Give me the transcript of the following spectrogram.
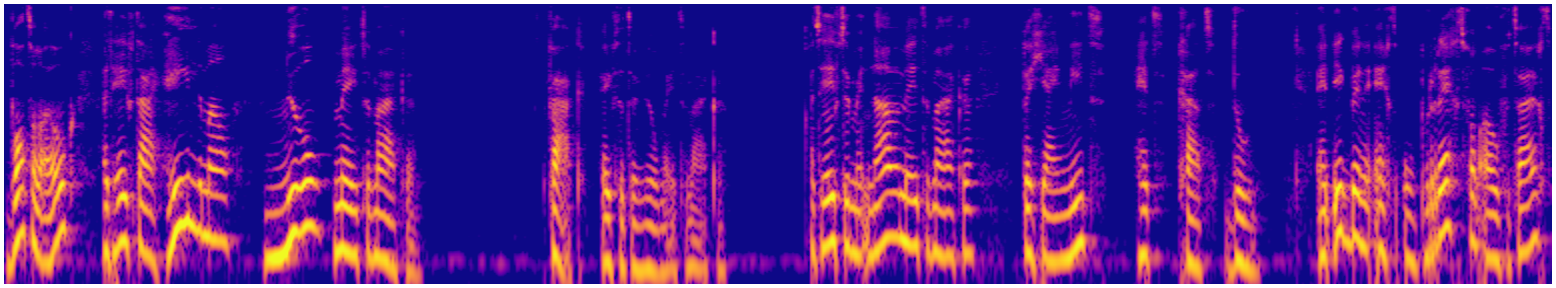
wat dan ook. Het heeft daar helemaal nul mee te maken. Vaak heeft het er nul mee te maken. Het heeft er met name mee te maken dat jij niet het gaat doen. En ik ben er echt oprecht van overtuigd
